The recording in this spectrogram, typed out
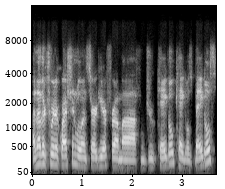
another Twitter question we'll insert here from uh, from Drew Cagle, Cagle's Bagels.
